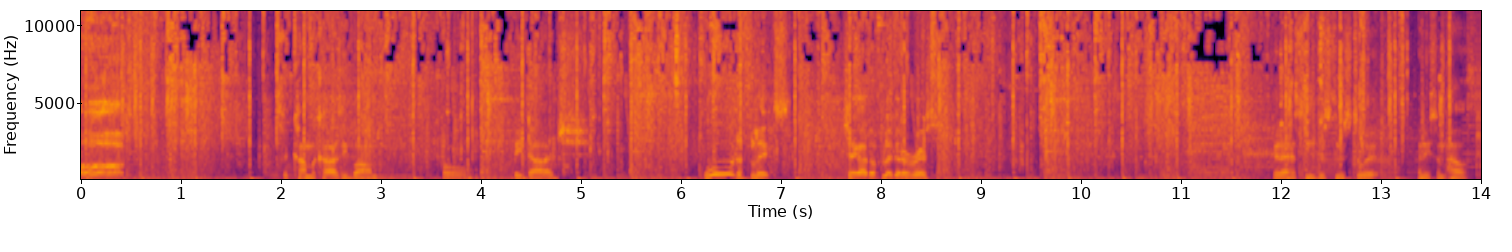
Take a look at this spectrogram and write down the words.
Oh! It's a kamikaze bomb. Oh, they dodge? Woo, the flicks. Check out the flick of the wrist. Okay, that has some distance to it. I need some health.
